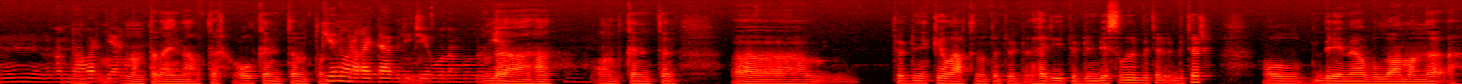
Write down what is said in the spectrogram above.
Онногор дия. мантана айнаабыттар ол кенттен Кен орагайда билижээ болон болу. Да. Он кенттен төрдүн эки лаактын отон төрдүн бес битер битер. Ол биреме булла манна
